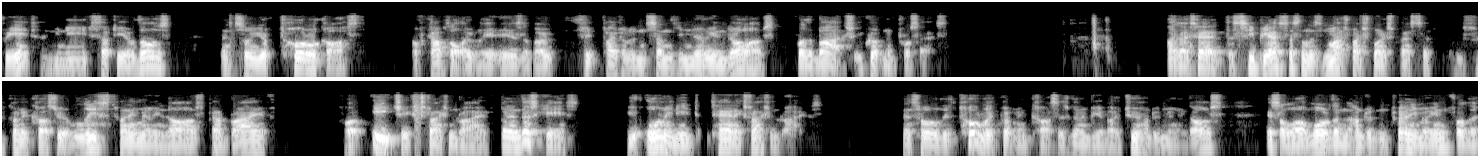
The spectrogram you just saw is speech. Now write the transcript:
create, and you need 30 of those. And so your total cost of capital outlay is about $570 million for the batch equipment process. As I said, the CPS system is much, much more expensive. It's going to cost you at least $20 million per drive for each extraction drive. But in this case, you only need 10 extraction drives. And so the total equipment cost is going to be about $200 million. It's a lot more than the 120 million for the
